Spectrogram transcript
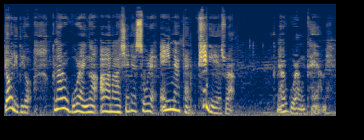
ပြောနေပြီးတော့ခင်ဗျားတို့ကိုယ်တိုင်ကအာနာရှင်တဲ့ဆိုတဲ့အိမ်မက်ဖန်ဖြစ်နေတယ်ဆိုတာခင်ဗျားတို့ကိုယ်တိုင်ခံရမယ်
